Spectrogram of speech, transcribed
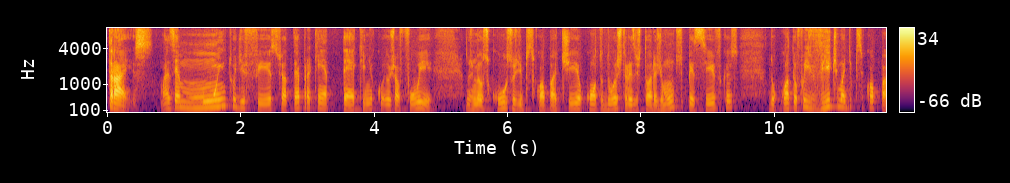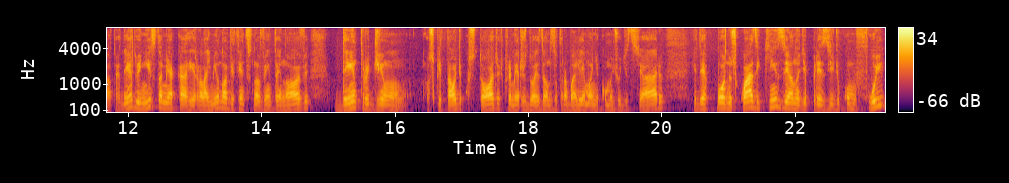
traz, mas é muito difícil, até para quem é técnico. Eu já fui nos meus cursos de psicopatia, eu conto duas, três histórias muito específicas do quanto eu fui vítima de psicopatas. Desde o início da minha carreira, lá em 1999, dentro de um hospital de custódia, os primeiros dois anos eu trabalhei em manicômio judiciário, e depois, nos quase 15 anos de presídio, como fui,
